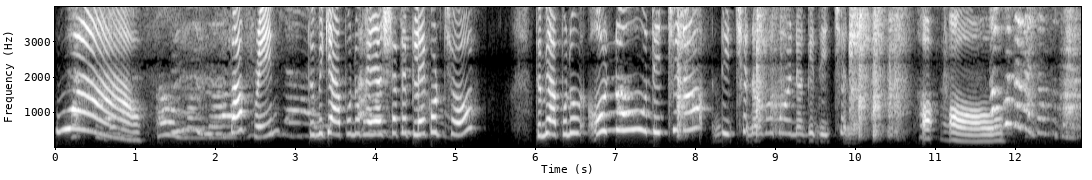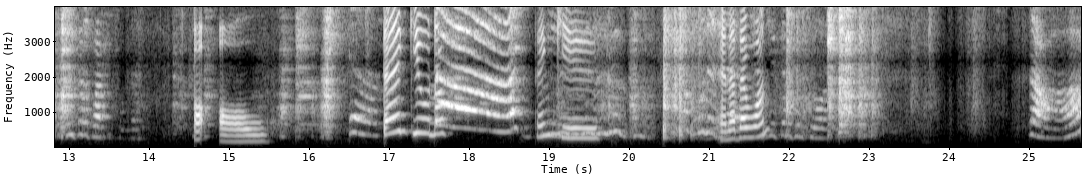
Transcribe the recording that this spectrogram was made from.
Wow Oh my god. Safrin তুমি কি আপুনু ভাইয়ার সাথে প্লে করছ তুমি আপুনু ও নো দিচ্ছে না দিচ্ছে না আমার ময়নাকে দিচ্ছে না ও ও gonna give it to us. Stop.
